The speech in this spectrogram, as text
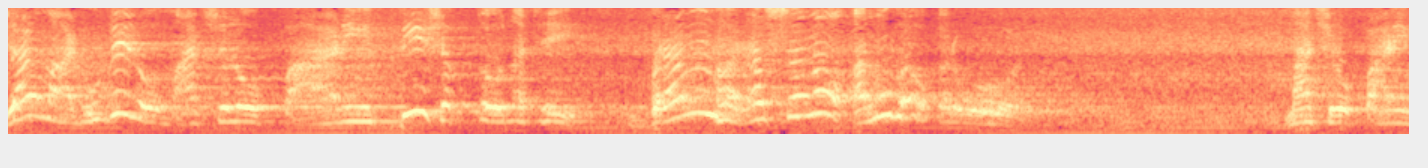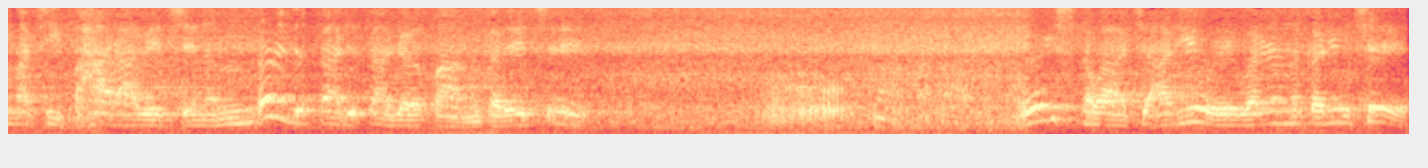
જળમાં ડૂબેલો માછલો પાણી પી શકતો નથી. બ્રહ્મરસનો અનુભવ કરવો હોય. માછલો પાણીમાંથી બહાર આવે છે અને અંદર જતા જતા જળપાન કરે છે. વૈષ્ણવાચાર્યોએ વર્ણન કર્યું છે,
